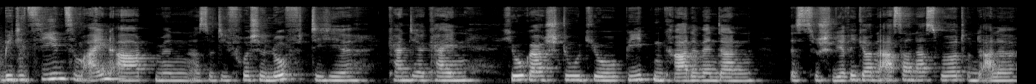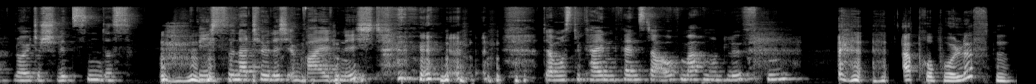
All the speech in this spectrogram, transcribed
Medizin zum Einatmen, also die frische Luft, die kann dir kein Yoga-Studio bieten, gerade wenn dann es zu schwierigeren Asanas wird und alle Leute schwitzen. Das riechst du natürlich im Wald nicht. da musst du kein Fenster aufmachen und lüften. Apropos Lüften.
